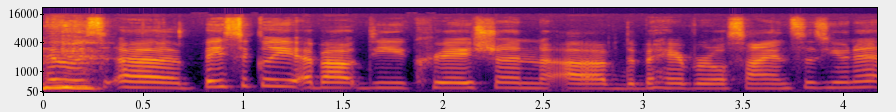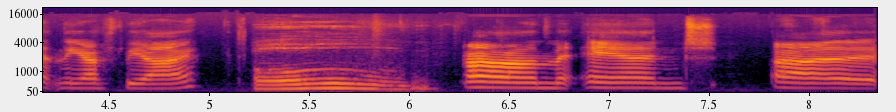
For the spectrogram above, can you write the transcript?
it was uh, basically about the creation of the behavioral sciences unit in the FBI. Oh. Um, and uh,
